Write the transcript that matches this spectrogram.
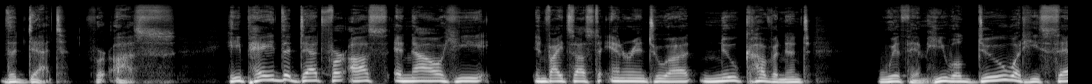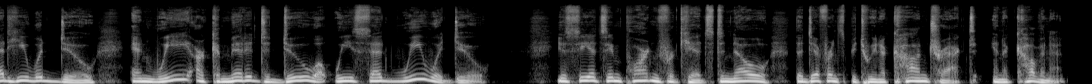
the debt for us. He paid the debt for us, and now he invites us to enter into a new covenant with him. He will do what he said he would do, and we are committed to do what we said we would do. You see, it's important for kids to know the difference between a contract and a covenant.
